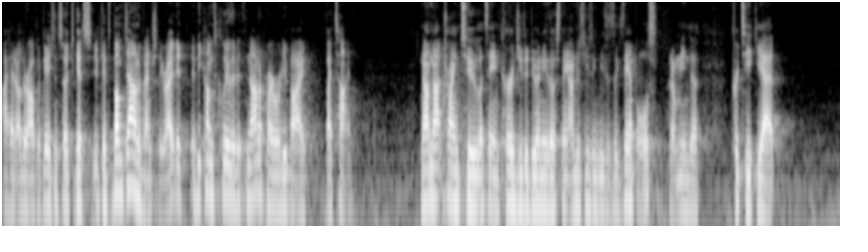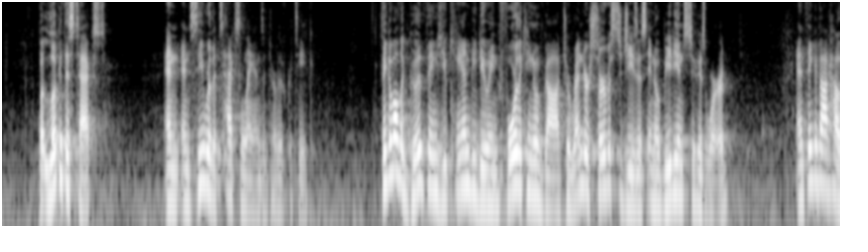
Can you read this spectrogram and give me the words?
I had other obligations, so it gets, it gets bumped down eventually, right? It, it becomes clear that it's not a priority by, by time. Now, I'm not trying to, let's say, encourage you to do any of those things. I'm just using these as examples. I don't mean to critique yet. But look at this text and, and see where the text lands in terms of critique. Think of all the good things you can be doing for the kingdom of God to render service to Jesus in obedience to his word. And think about how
